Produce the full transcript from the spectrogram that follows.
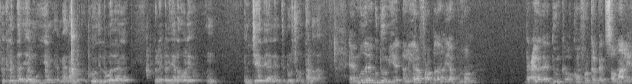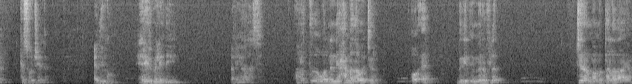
fikradda ayaa muhiim macnaha koodii la wadaaga kulley dhalinyarada wali injeediyaan inti dhulsho inta dhadaan mudane guddoomiye dhalinyaro fara badan ayaa ku nool dacelada adduunka oo koonfur galbeed soomaaliya ka soo jeeda adinku xiriir ma leedihiin dhalinyaradaasi horta walnani xamada waa jira oo ah dagil imirafle jira ma mataladaaya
